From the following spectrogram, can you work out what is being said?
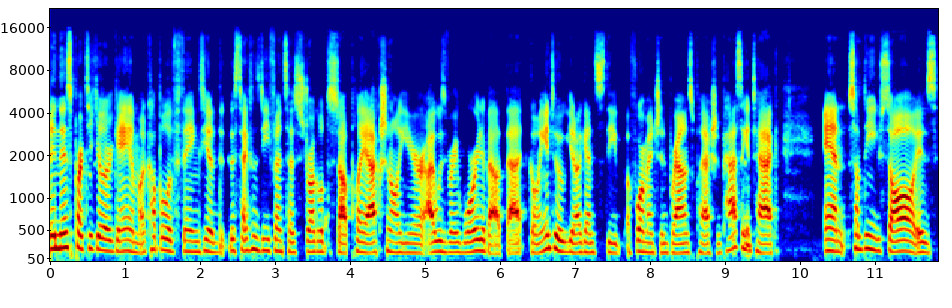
in this particular game, a couple of things. You know, th- this Texans defense has struggled to stop play action all year. I was very worried about that going into you know against the aforementioned Browns play action passing attack. And something you saw is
